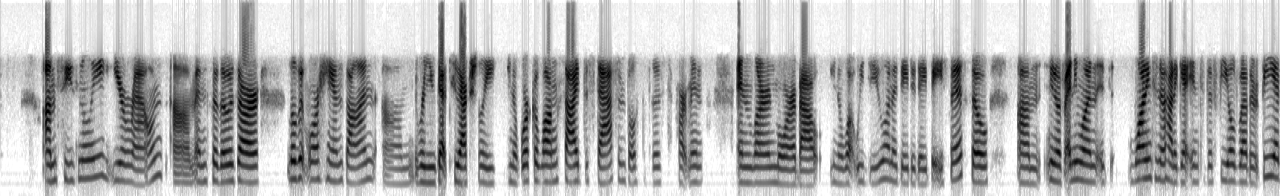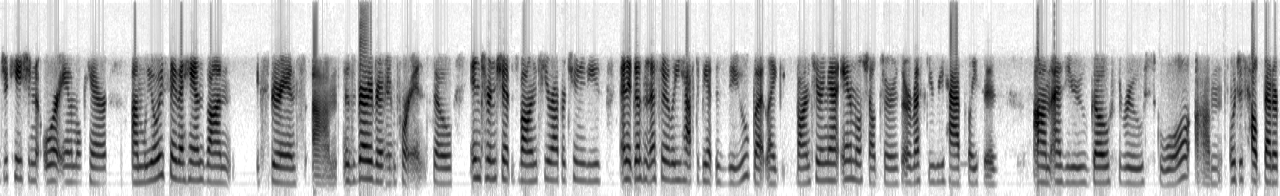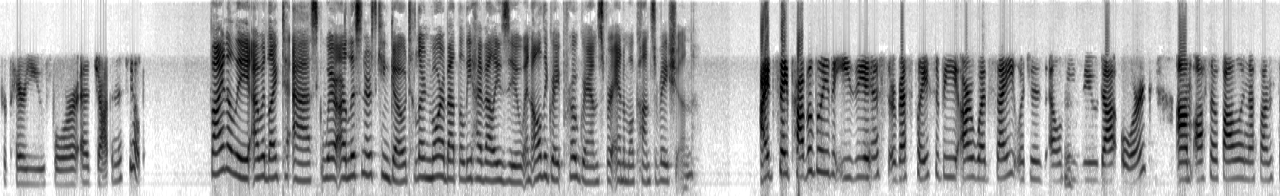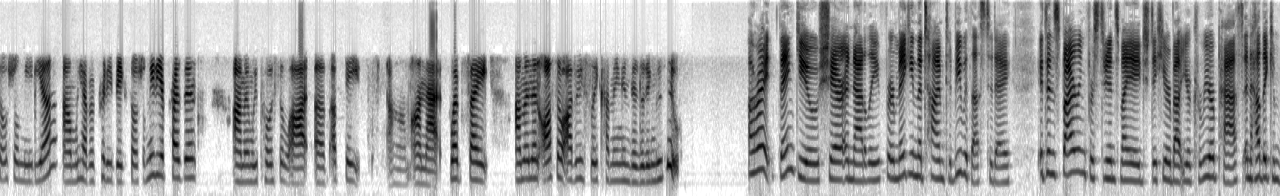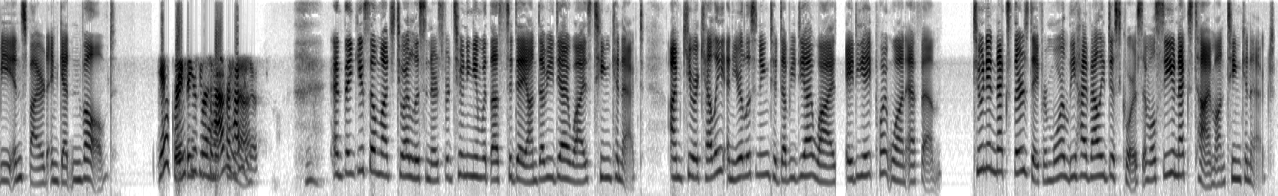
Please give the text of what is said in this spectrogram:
um, seasonally year round, um, and so those are a little bit more hands-on, um, where you get to actually, you know, work alongside the staff in both of those departments and learn more about, you know, what we do on a day-to-day basis. So, um, you know, if anyone is wanting to know how to get into the field, whether it be education or animal care, um, we always say the hands-on experience um, is very, very important. So internships, volunteer opportunities, and it doesn't necessarily have to be at the zoo, but like volunteering at animal shelters or rescue rehab places um, as you go through school, um, will just help better prepare you for a job in this field. Finally, I would like to ask where our listeners can go to learn more about the Lehigh Valley Zoo and all the great programs for animal conservation. I'd say probably the easiest or best place would be our website, which is lvzoo.org. Um, also, following us on social media. Um, we have a pretty big social media presence, um, and we post a lot of updates um, on that website. Um, and then also, obviously, coming and visiting the zoo. All right. Thank you, Cher and Natalie, for making the time to be with us today. It's inspiring for students my age to hear about your career paths and how they can be inspired and get involved. Yeah, great. Thank, thank you, you, for, so having for having us. us. And thank you so much to our listeners for tuning in with us today on WDIY's Teen Connect. I'm Kyra Kelly, and you're listening to WDIY's 88.1 FM. Tune in next Thursday for more Lehigh Valley discourse, and we'll see you next time on Teen Connect.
